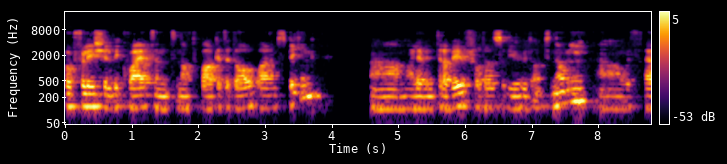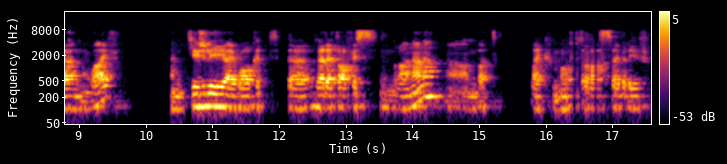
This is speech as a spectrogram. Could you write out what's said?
Hopefully she'll be quiet and not bark at the door while I'm speaking. Um, I live in Tel Aviv, for those of you who don't know me, uh, with her and my wife. And usually I work at the Red Hat office in Ra'anana, um, but like most of us, I believe,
